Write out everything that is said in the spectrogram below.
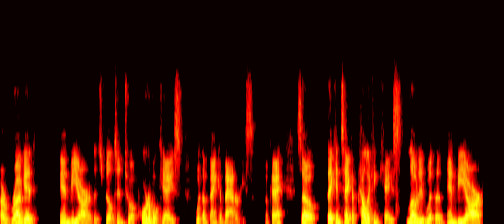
a rugged NVR that's built into a portable case with a bank of batteries. Okay, so they can take a Pelican case loaded with an NVR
